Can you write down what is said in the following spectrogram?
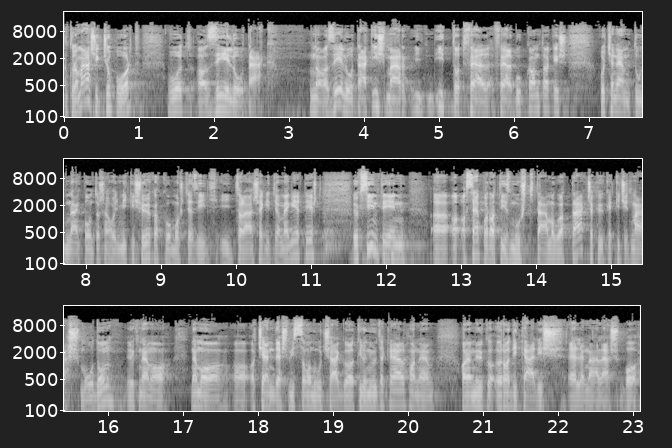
Akkor a másik csoport volt a zélóták. Na, a zélóták is már itt-ott fel, felbukkantak, és hogyha nem tudnánk pontosan, hogy mik is ők, akkor most ez így, így talán segíti a megértést. Ők szintén a, a, a szeparatizmust támogatták, csak ők egy kicsit más módon. Ők nem a, nem a, a, a csendes visszavonultsággal különültek el, hanem, hanem ők a radikális ellenállásba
